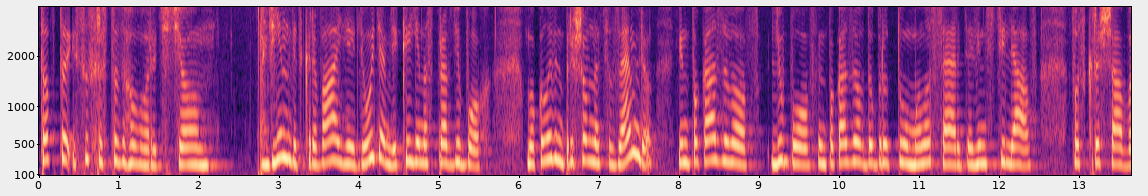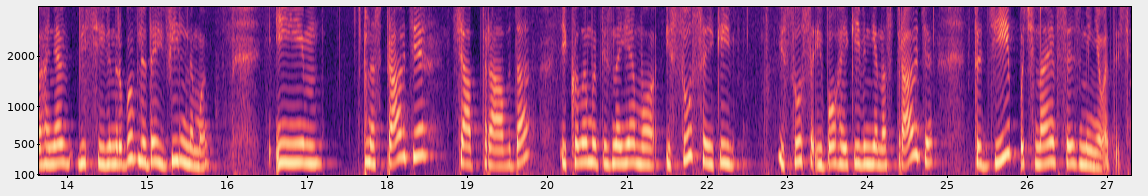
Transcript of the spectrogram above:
Тобто Ісус Христос говорить, що Він відкриває людям, який є насправді Бог. Бо коли він прийшов на цю землю, він показував любов, він показував доброту, милосердя, він стіляв, воскрешав, виганяв бісів, він робив людей вільними. І насправді ця правда, і коли ми пізнаємо Ісуса, який Ісуса і Бога, який Він є насправді, тоді починає все змінюватись.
